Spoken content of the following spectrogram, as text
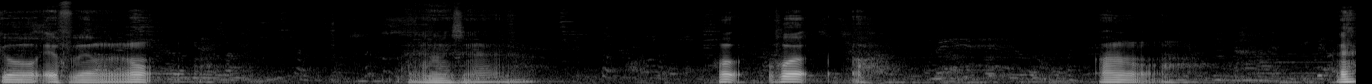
京 FM のですね。ほほあのえ？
